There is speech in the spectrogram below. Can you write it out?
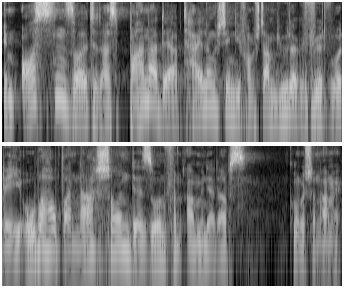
Im Osten sollte das Banner der Abteilung stehen, die vom Stamm Juda geführt wurde. Ihr Oberhaupt war Nachschon, der Sohn von Aminadabs. Komischer Name.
